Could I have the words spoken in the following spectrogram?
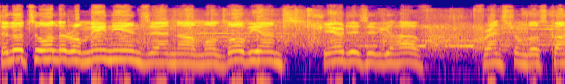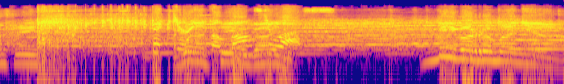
Salute to all the Romanians and uh, Moldovians. Share this if you have friends from those countries. Victory belongs to us. Viva Romania!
